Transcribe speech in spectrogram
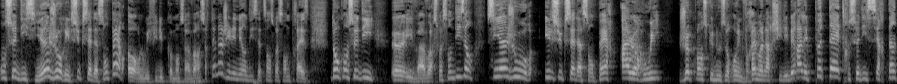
on se dit si un jour il succède à son père, or Louis-Philippe commence à avoir un certain âge, il est né en 1773, donc on se dit euh, il va avoir 70 ans. Si un jour il succède à son père, alors oui, je pense que nous aurons une vraie monarchie libérale et peut-être, se disent certains,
